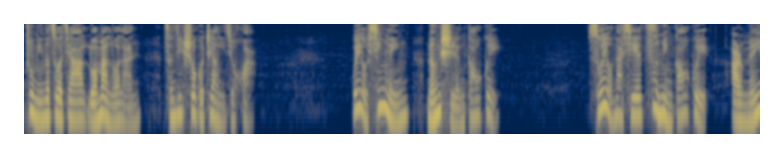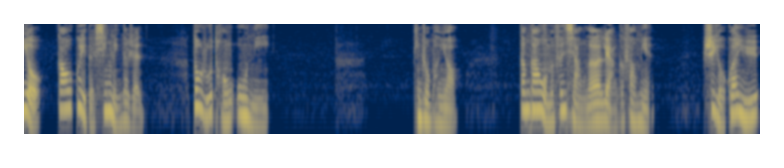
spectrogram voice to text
著名的作家罗曼·罗兰曾经说过这样一句话。唯有心灵能使人高贵。所有那些自命高贵而没有高贵的心灵的人，都如同污泥。听众朋友，刚刚我们分享了两个方面，是有关于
